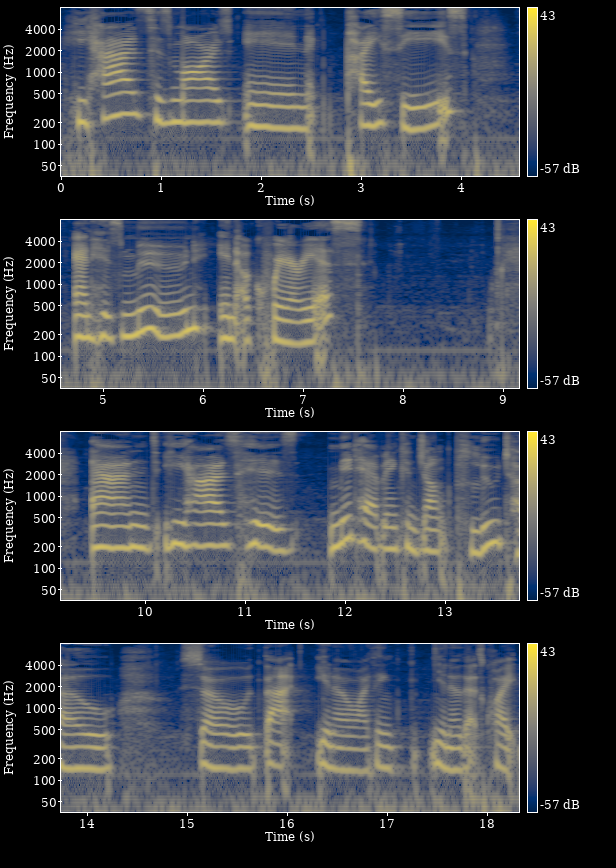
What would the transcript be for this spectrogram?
He has his Mars in Pisces and his moon in Aquarius and he has his midheaven conjunct Pluto. So that, you know, I think, you know, that's quite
